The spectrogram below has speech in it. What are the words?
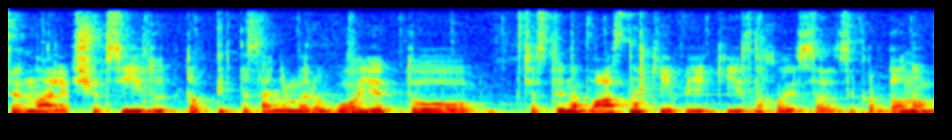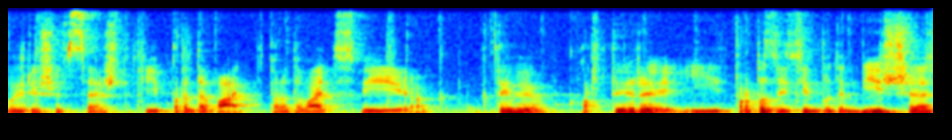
сигналів, що всі йдуть до підписання мирової, то частина власників, які знаходяться за кордоном, вирішить все ж таки продавати, продавати свої активи, квартири, і пропозицій буде більше,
